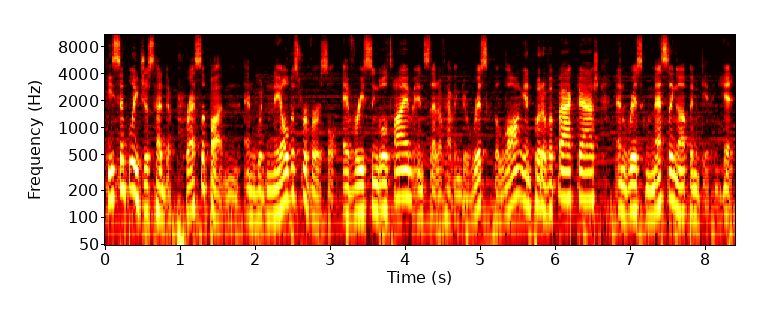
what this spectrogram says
he simply just had to press a button and would nail this reversal every single time instead of having to risk the long input of a backdash and risk messing up and getting hit.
